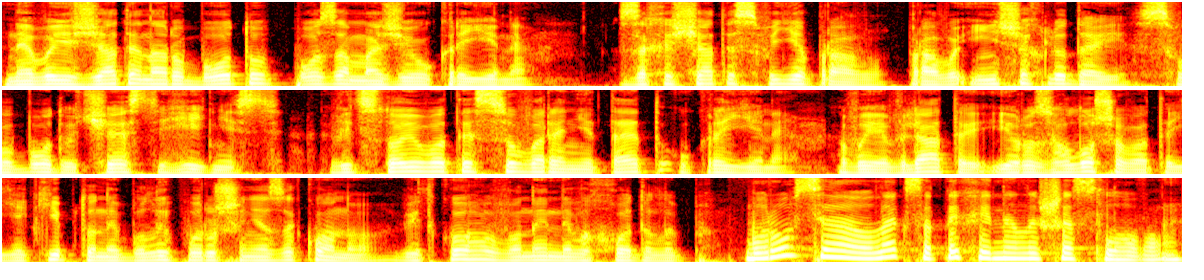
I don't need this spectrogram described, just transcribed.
не виїжджати на роботу поза межі України, захищати своє право, право інших людей, свободу, честь, гідність, відстоювати суверенітет України, виявляти і розголошувати, які б то не були порушення закону, від кого вони не виходили б. Боровся Олекса Тихий не лише словом.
